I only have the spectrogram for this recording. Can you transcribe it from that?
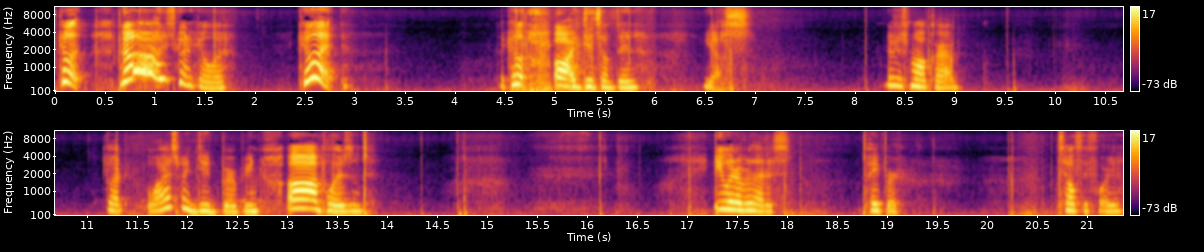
Kill it. No! He's gonna kill me. Kill it! Kill it. Oh, I did something. Yes. There's a small crab. God, why is my dude burping? Oh, I'm poisoned. Eat whatever that is. Paper. It's healthy for you.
